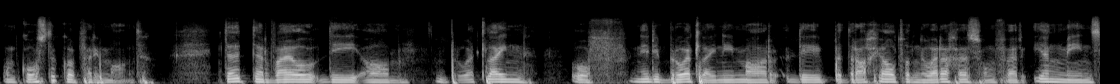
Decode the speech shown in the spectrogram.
om kos te koop vir die maand. Dit terwyl die um broodlyn of nie die broodlyn nie, maar die bedrag geld wat nodig is om vir een mens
